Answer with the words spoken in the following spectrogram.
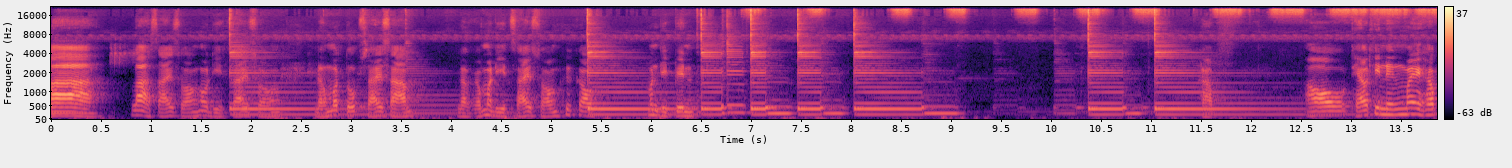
ลาลาสายสองเขาดีดสายสองแล้วมาตบสายสามแล้วก็มาดีดสายสองคือเก่ามันจะเป็นครับ เอาแถวที่หนึ่งไหมครับ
